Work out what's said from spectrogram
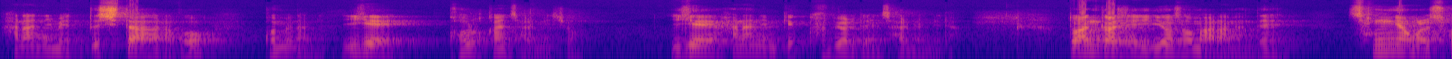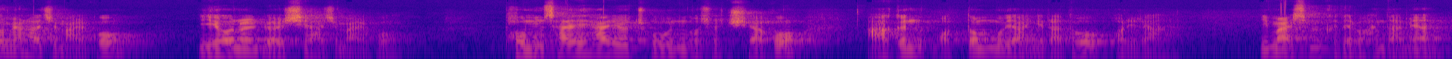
하나님의 뜻이다라고 권면합니다. 이게 거룩한 삶이죠. 이게 하나님께 구별된 삶입니다. 또 한 가지 이어서 말하는데 성령을 소멸하지 말고 예언을 멸시하지 말고 범사에 하려 좋은 것을 취하고 악은 어떤 모양이라도 버리라. 이 말씀을 그대로 한다면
